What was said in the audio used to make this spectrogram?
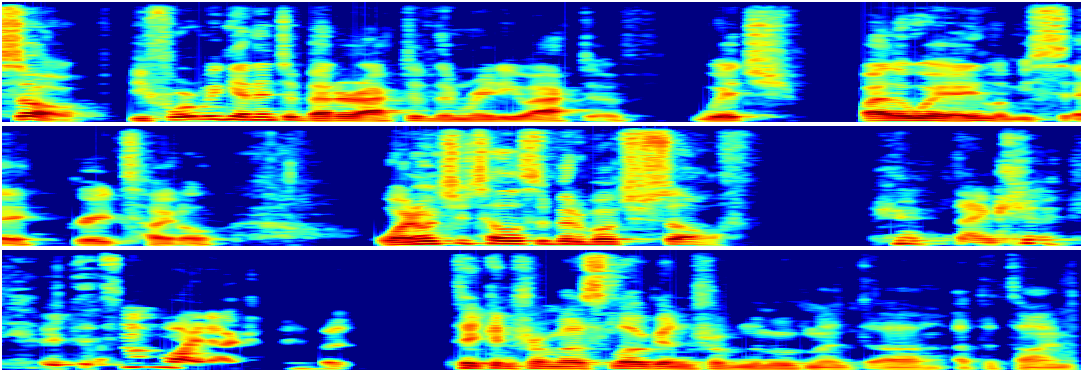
So, before we get into Better Active Than Radioactive, which, by the way, let me say, great title, why don't you tell us a bit about yourself? Thanks. It's not mine, actually, but taken from a slogan from the movement uh, at the time.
